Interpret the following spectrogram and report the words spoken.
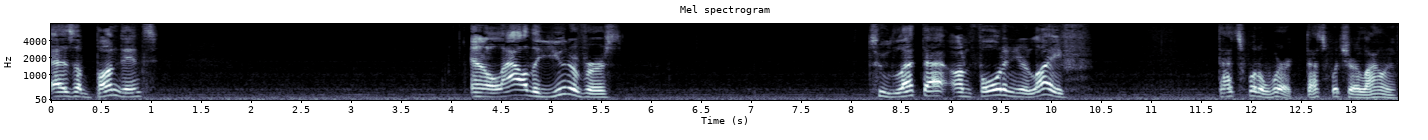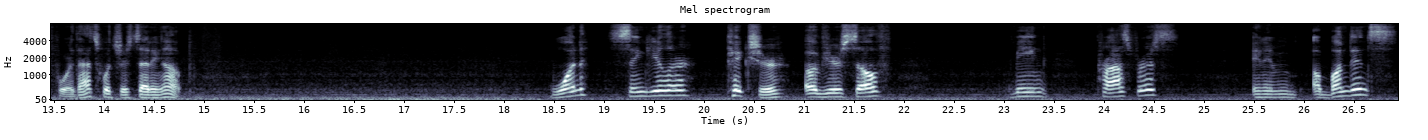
as abundant and allow the universe to let that unfold in your life, that's what'll work. That's what you're allowing for. That's what you're setting up. One singular picture of yourself being prosperous and in abundance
